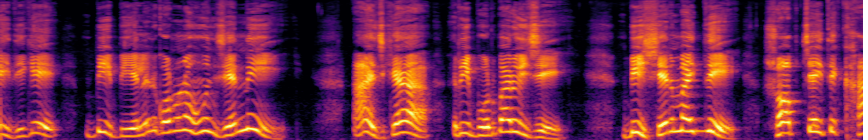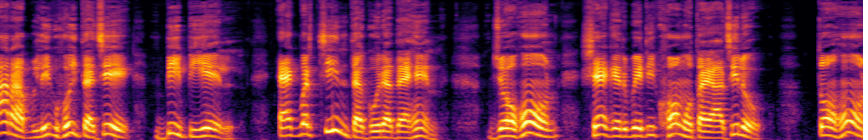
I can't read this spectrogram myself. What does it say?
এইদিকে বিপিএল এর ঘটনা শুনছেননি আজকা রিপোর্ট বার বিশ্বের মধ্যে সবচাইতে খারাপ লিগ হইতাছে বিপিএল। একবার চিন্তা কইরা দেখেন, যখন শেখের বেটি ক্ষমতায় আছিল, তখন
